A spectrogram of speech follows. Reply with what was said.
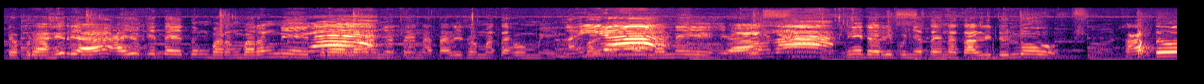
udah berakhir ya. Ayo kita hitung bareng-bareng nih perolehannya Teh Natali sama Teh Umi. Banyak iya. mana nih ya? Nih dari punya Teh Natali dulu. Satu.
